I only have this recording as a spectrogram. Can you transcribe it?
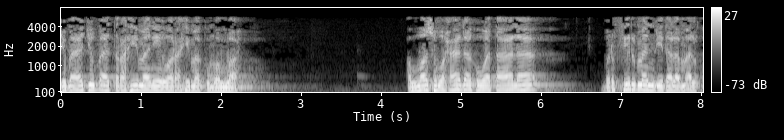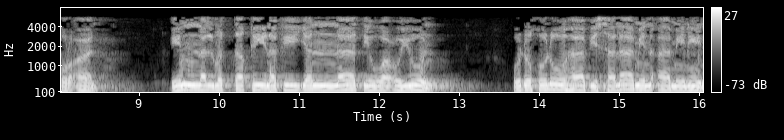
جمع جمعة رحمني ورحمكم الله. الله سبحانه وتعالى برفرمن في دلم القرآن إن المتقين في جنات وعيون ادخلوها بسلام آمنين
